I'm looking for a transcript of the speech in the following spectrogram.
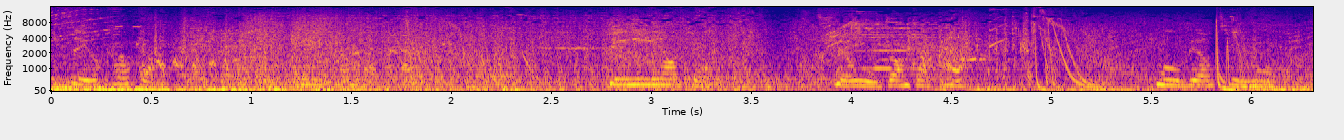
自由开火，立场展开。零零幺九，全武装召开，目标进入。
